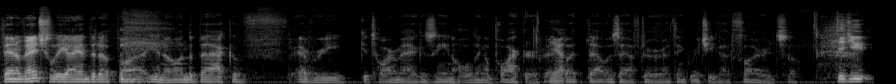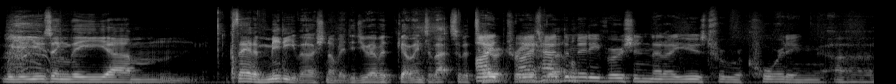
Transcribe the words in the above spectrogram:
then eventually I ended up, uh, you know, on the back of every guitar magazine holding a Parker. Yeah. But that was after I think Richie got fired. So Did you were you using the? Because they had a MIDI version of it. Did you ever go into that sort of territory I as had well? the MIDI version that I used for recording uh,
